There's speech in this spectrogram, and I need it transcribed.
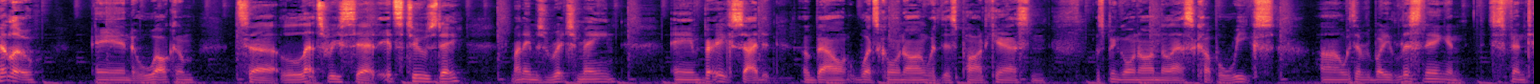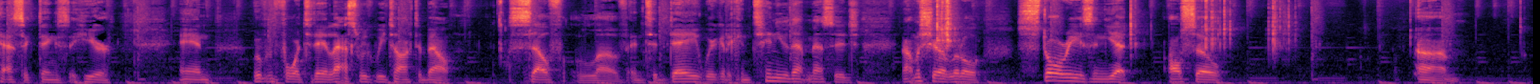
Hello, and welcome to Let's Reset. It's Tuesday. My name is Rich Main, and very excited about what's going on with this podcast and what's been going on the last couple weeks uh, with everybody listening, and just fantastic things to hear. And moving forward today, last week we talked about self love, and today we're going to continue that message. And I'm going to share a little stories and yet also um,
